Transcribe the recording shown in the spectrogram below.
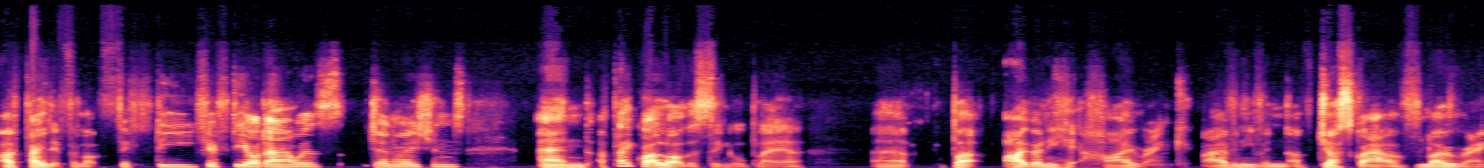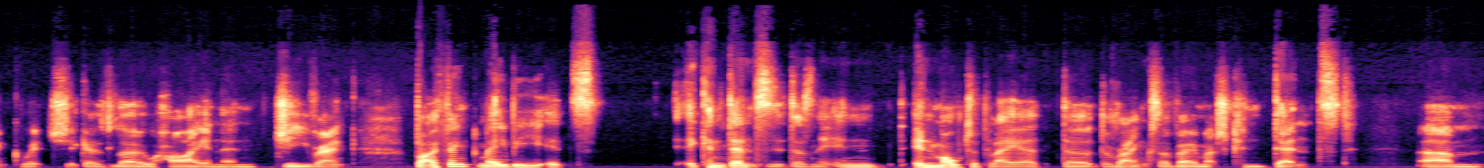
I've played it for like 50, 50 odd hours generations, and I've played quite a lot of the single player. Uh, but I've only hit high rank. I haven't even. I've just got out of low rank, which it goes low, high, and then G rank. But I think maybe it's it condenses it, doesn't it? In in multiplayer, the the ranks are very much condensed. Um,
